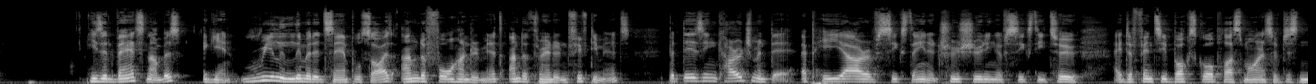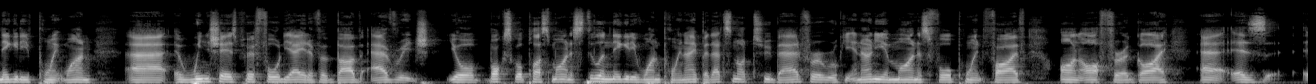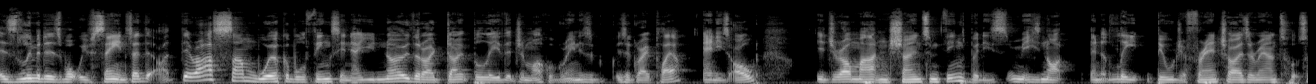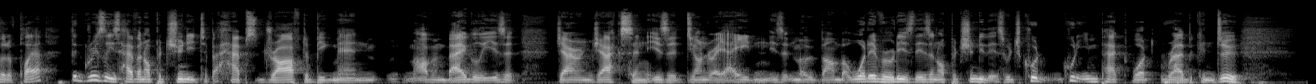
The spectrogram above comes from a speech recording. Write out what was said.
His advanced numbers, again, really limited sample size, under 400 minutes, under 350 minutes, but there's encouragement there. A PER of 16, a true shooting of 62, a defensive box score plus minus of just negative 0.1, uh, a win shares per 48 of above average. Your box score plus minus still a negative 1.8, but that's not too bad for a rookie and only a minus 4.5 on off for a guy uh, as as limited as what we've seen. So th- there are some workable things here. Now, you know that I don't believe that JaMychal Green is a, is a great player and he's old. Jarell Martin's shown some things, but he's, he's not an elite build your franchise around sort of player. The Grizzlies have an opportunity to perhaps draft a big man, Marvin Bagley. Is it Jaren Jackson? Is it DeAndre Ayton? Is it Mo Bamba? Whatever it is, there's an opportunity there, which could, could impact what Rabb can do.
